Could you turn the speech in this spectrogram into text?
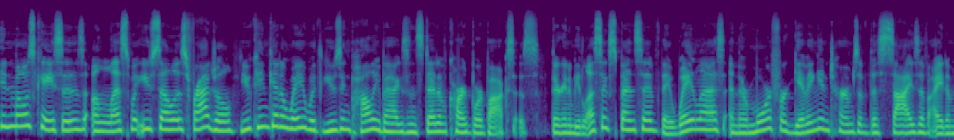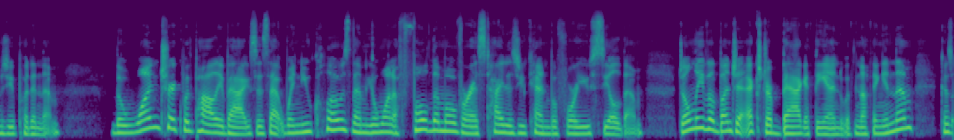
In most cases, unless what you sell is fragile, you can get away with using poly bags instead of cardboard boxes. They're going to be less expensive, they weigh less, and they're more forgiving in terms of the size of items you put in them. The one trick with poly bags is that when you close them, you'll want to fold them over as tight as you can before you seal them. Don't leave a bunch of extra bag at the end with nothing in them because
